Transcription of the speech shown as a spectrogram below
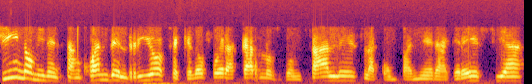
sí, no, mira, en San Juan del Río se quedó fuera Carlos González, la compañera Grecia,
